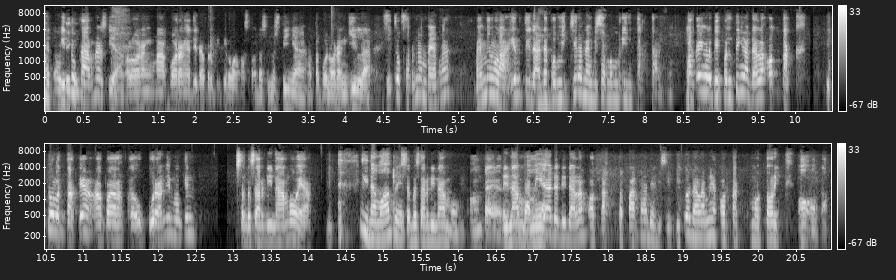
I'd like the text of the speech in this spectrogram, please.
Itu karena ya kalau orang maaf orang yang tidak berpikir waras pada semestinya ataupun orang gila, itu karena memang memang lahir tidak ada pemikiran yang bisa memerintahkan. Maka yang lebih penting adalah otak. Itu letaknya apa ukurannya mungkin sebesar dinamo ya, Dinamo apa ya? sebesar dinamo. Ampere. Dinamo dia ada di dalam otak, tepatnya ada di situ. Itu dalamnya otak motorik. Oh, otak.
